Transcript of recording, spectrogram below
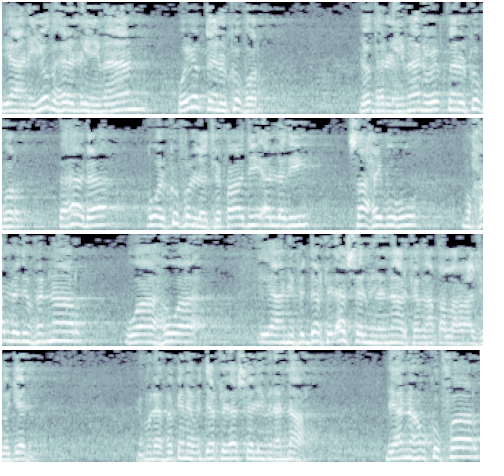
يعني يظهر الإيمان ويبطن الكفر. يظهر الإيمان ويبطن الكفر. فهذا هو الكفر الاعتقادي الذي صاحبه مخلد في النار وهو يعني في الدرك الأسفل من النار كما قال الله عز وجل. المنافقين في الدرك الأسفل من النار. لأنهم كفار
